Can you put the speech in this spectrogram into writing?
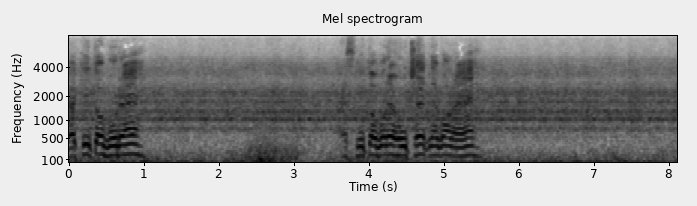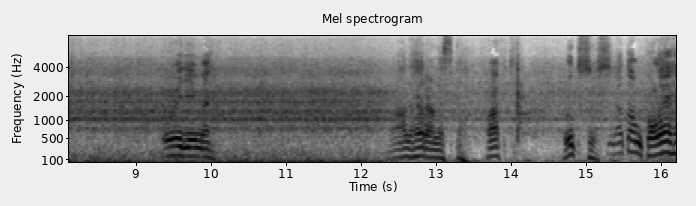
Jaký to bude. Jestli to bude hučet nebo ne. Uvidíme nádhera dneska. Fakt. Luxus. Na tom kole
